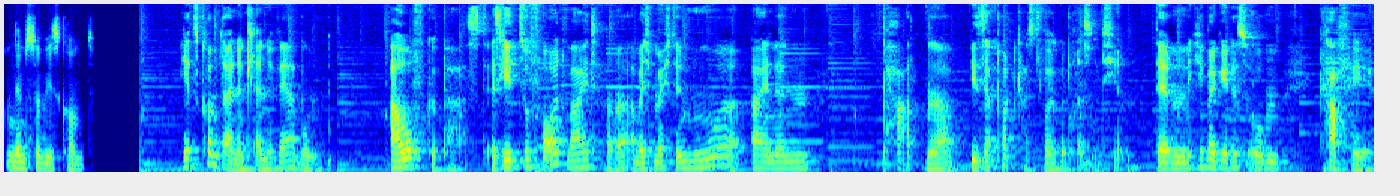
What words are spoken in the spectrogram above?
nimmst du, wie es kommt? Jetzt kommt eine kleine Werbung. Aufgepasst. Es geht sofort weiter, aber ich möchte nur einen Partner dieser Podcast-Folge präsentieren. Denn hierbei geht es um Kaffee.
